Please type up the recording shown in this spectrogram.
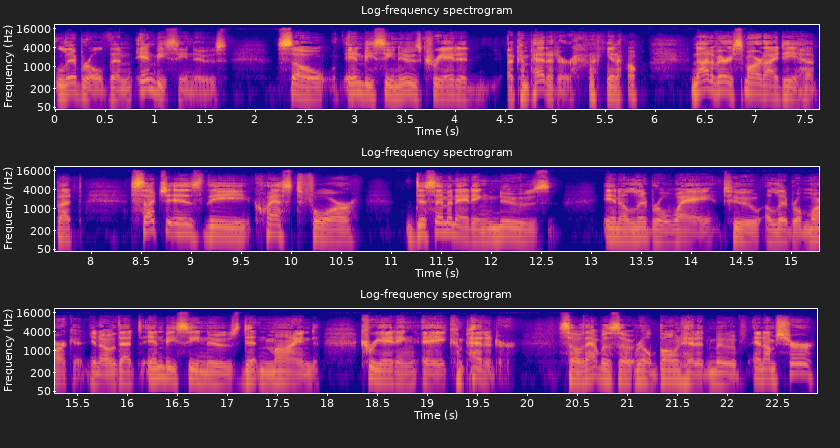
liberal than NBC News. So NBC News created a competitor, you know, not a very smart idea, but such is the quest for disseminating news in a liberal way to a liberal market, you know, that NBC News didn't mind creating a competitor. So that was a real boneheaded move. And I'm sure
